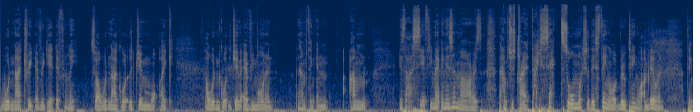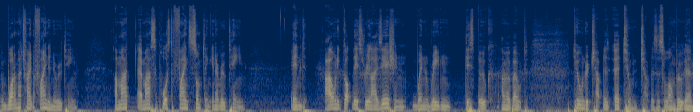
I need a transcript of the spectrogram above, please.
wouldn't I treat every day differently? So I wouldn't I go to the gym what like, I wouldn't go to the gym every morning. And I'm thinking, I'm, is that a safety mechanism or is I'm just trying to dissect so much of this thing or routine what I'm doing? I'm thinking, what am I trying to find in a routine? Am I am I supposed to find something in a routine? And I only got this realization when reading this book. I'm about 200 chapters. Uh, 200 chapters is a long book. Then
